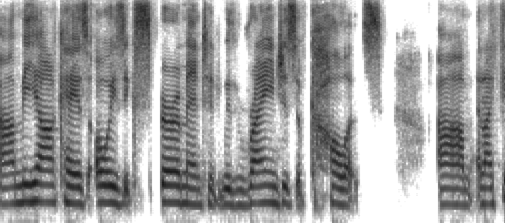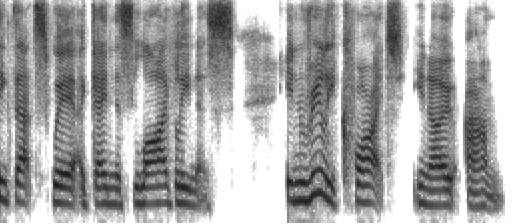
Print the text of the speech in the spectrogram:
Uh, Miyake has always experimented with ranges of colors. Um, and I think that's where, again, this liveliness in really quite, you know, um,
